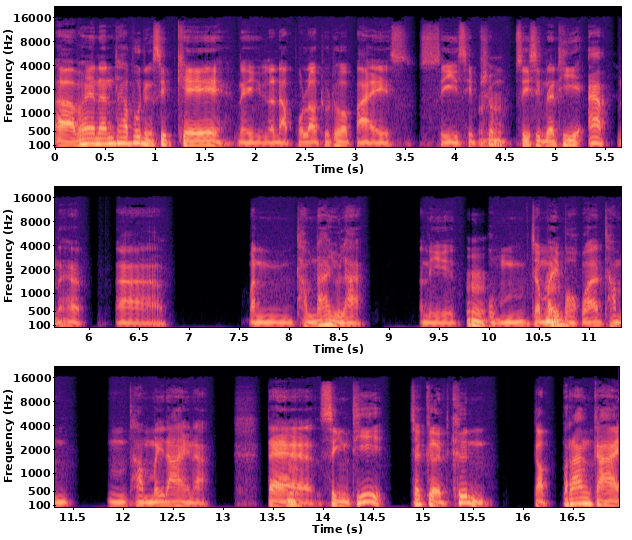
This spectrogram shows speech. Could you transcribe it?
เอ่อเพราะฉะนั้นถ้าพูดถึง 10K ในระดับพวกเราทั่วๆไป 40ชั่วโมง40 นาทีอัพนะครับอ่ามันทำได้อยู่ละ อันนี้อืมผมจะไม่อืมบอกว่าทำอืมทำไม่ได้นะ แต่อืมสิ่งที่จะเกิดขึ้นกับร่างกาย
